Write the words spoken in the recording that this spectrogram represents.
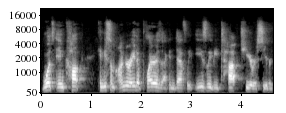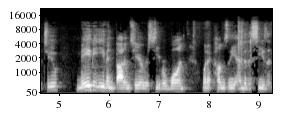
Woods and Kupp can be some underrated players that can definitely easily be top tier receiver two, maybe even bottom tier receiver one when it comes to the end of the season.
